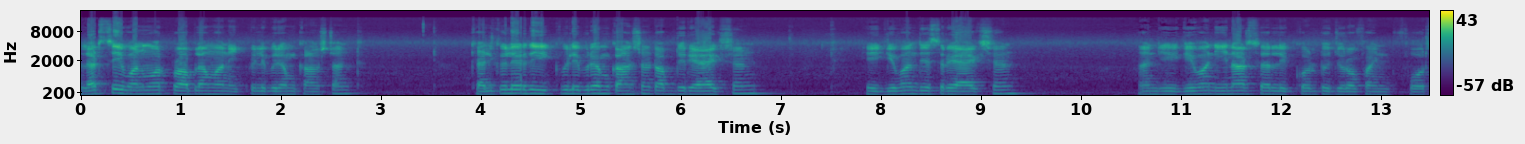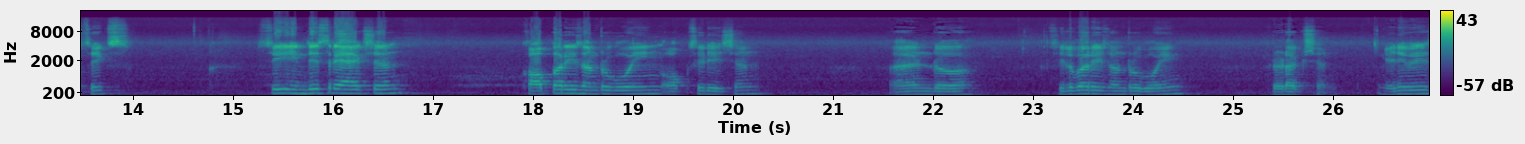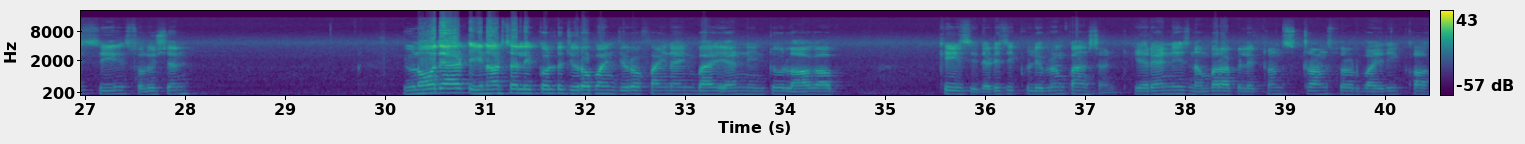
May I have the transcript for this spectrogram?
Let's see one more problem on equilibrium constant. Calculate the equilibrium constant of the reaction. He given this reaction and he given inert cell equal to 0.46. See in this reaction copper is undergoing oxidation and uh, silver is undergoing reduction. Anyways see solution you know that inert cell equal to 0.059 by n into log of Kc that is equilibrium constant. Here n is number of electrons transferred by the co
